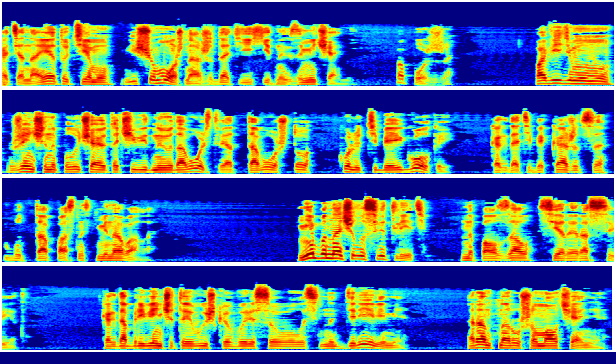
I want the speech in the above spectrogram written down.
Хотя на эту тему еще можно ожидать ехидных замечаний. Попозже. По-видимому, женщины получают очевидное удовольствие от того, что колют тебя иголкой, когда тебе кажется, будто опасность миновала. Небо начало светлеть, наползал серый рассвет. Когда бревенчатая вышка вырисовывалась над деревьями, Рант нарушил молчание.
